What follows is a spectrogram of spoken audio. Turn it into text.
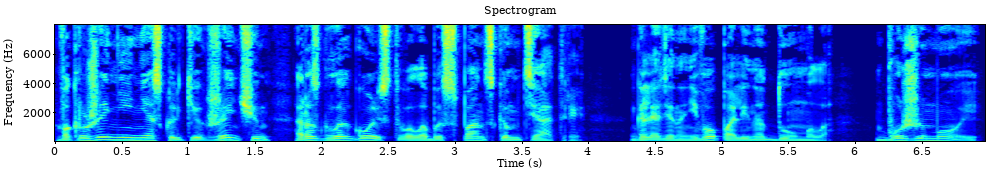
в окружении нескольких женщин разглагольствовал об испанском театре. Глядя на него, Полина думала, «Боже мой,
